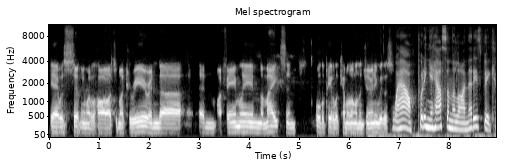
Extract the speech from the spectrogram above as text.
yeah, it was certainly one of the highlights of my career, and uh, and my family and my mates and all the people that come along on the journey with us. Wow, putting your house on the line, that is big.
